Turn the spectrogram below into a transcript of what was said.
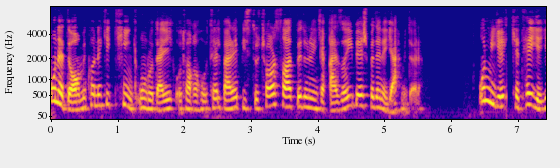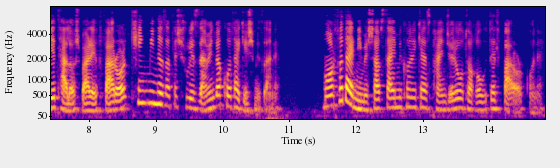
اون ادعا می‌کنه که کینگ اون رو در یک اتاق هتل برای 24 ساعت بدون اینکه غذایی بهش بده نگه میداره. اون میگه که طی یه تلاش برای فرار کینگ میندازتش روی زمین و کتکش می‌زنه. مارتا در نیمه شب سعی می‌کنه که از پنجره اتاق هتل فرار کنه.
